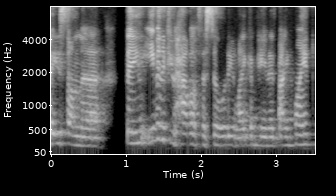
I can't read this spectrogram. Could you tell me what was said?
based on the thing, even if you have a facility like a painted bike lane,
